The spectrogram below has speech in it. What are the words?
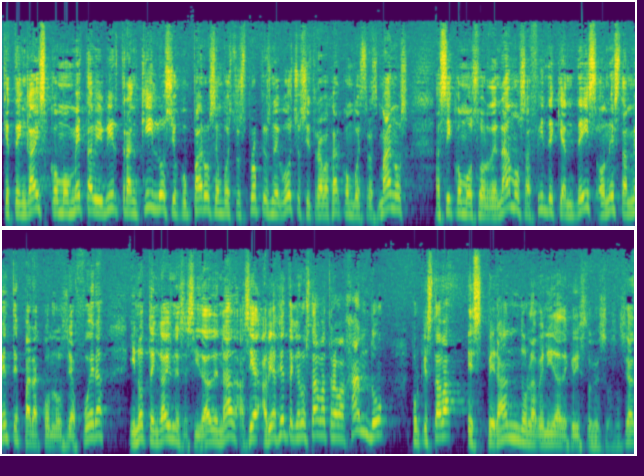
que tengáis como meta vivir tranquilos y ocuparos en vuestros propios negocios y trabajar con vuestras manos, así como os ordenamos, a fin de que andéis honestamente para con los de afuera y no tengáis necesidad de nada. Había gente que no estaba trabajando porque estaba esperando la venida de Cristo Jesús. O sea,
